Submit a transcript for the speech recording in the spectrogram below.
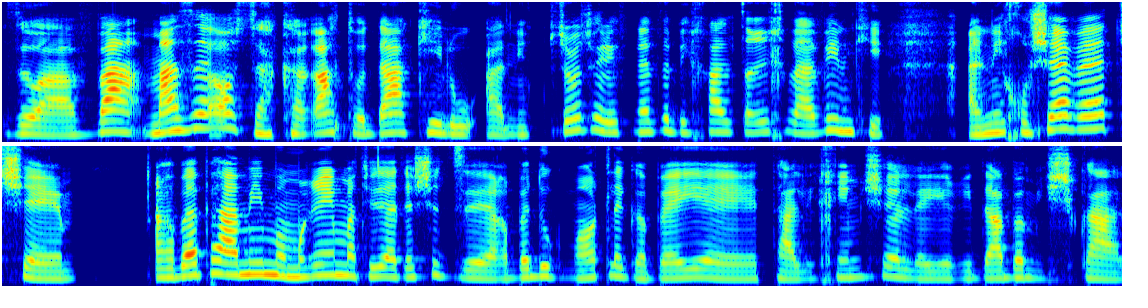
זו אהבה? מה זה אושר? זה הכרת תודה? כאילו, אני חושבת שלפני זה בכלל צריך להבין, כי אני חושבת שהרבה פעמים אומרים, את יודעת, יש את זה הרבה דוגמאות לגבי uh, תהליכים של ירידה במשקל,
